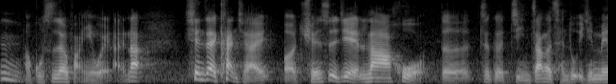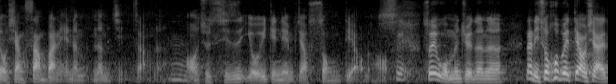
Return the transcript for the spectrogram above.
嗯，啊，股市在反映未来。那现在看起来，呃，全世界拉货的这个紧张的程度已经没有像上半年那么那么紧张了，哦，就其实有一点点比较松掉了，哦，是，所以我们觉得呢，那你说会不会掉下来？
